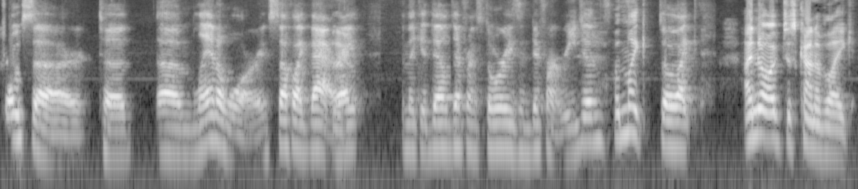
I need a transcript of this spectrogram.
Trosa or to um, Llanowar and stuff like that, Yeah. right? And they could tell different stories in different regions. And like, So like I know I've just kind of like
